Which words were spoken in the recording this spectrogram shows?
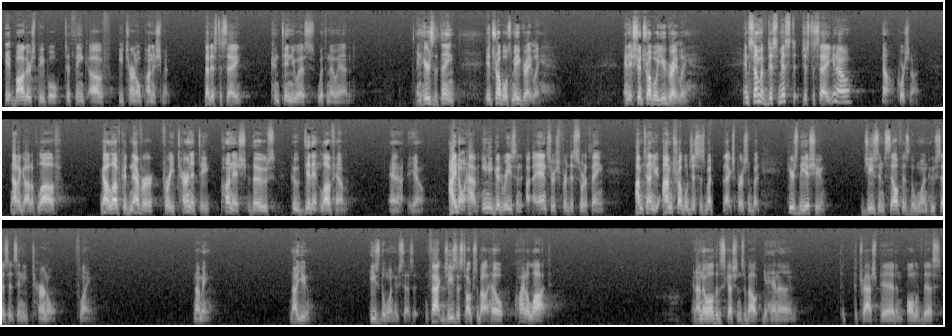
It bothers people to think of eternal punishment. That is to say, continuous with no end. And here's the thing it troubles me greatly. And it should trouble you greatly. And some have dismissed it just to say, you know, no, of course not. Not a God of love. A God of love could never, for eternity, punish those who didn't love him. And, uh, you know, I don't have any good reason, uh, answers for this sort of thing. I'm telling you, I'm troubled just as much as the next person, but here's the issue Jesus himself is the one who says it's an eternal flame. Not me. Not you. He's the one who says it. In fact, Jesus talks about hell quite a lot. And I know all the discussions about Gehenna and the, the trash pit and all of this,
